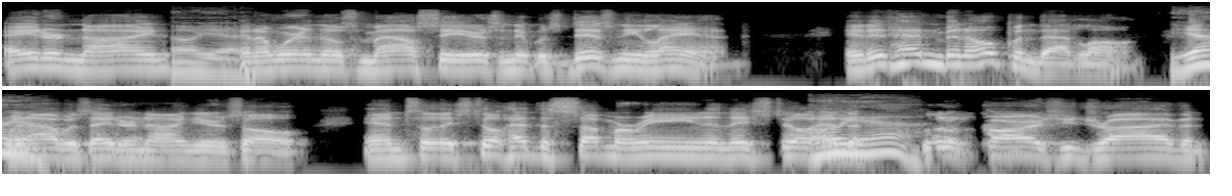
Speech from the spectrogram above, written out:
eight or nine, oh, yeah. and I'm wearing those mouse ears, and it was Disneyland, and it hadn't been open that long yeah, when yeah. I was eight or nine years old, and so they still had the submarine, and they still had Oh, the yeah. little cars you drive, and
